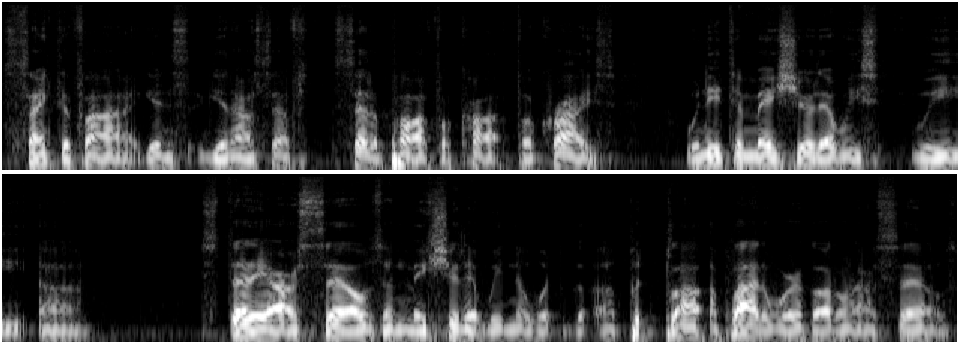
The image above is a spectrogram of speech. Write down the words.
sanctify, getting getting ourselves set apart for for Christ, we need to make sure that we we uh, study ourselves and make sure that we know what uh, put apply, apply the word of God on ourselves.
